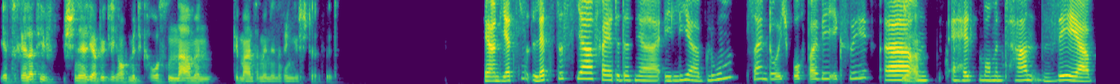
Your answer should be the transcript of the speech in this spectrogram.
jetzt relativ schnell ja wirklich auch mit großen Namen gemeinsam in den Ring gestellt wird. Ja, und jetzt, letztes Jahr feierte dann ja Elia Blum seinen Durchbruch bei WXW äh, Ja, und erhält momentan sehr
